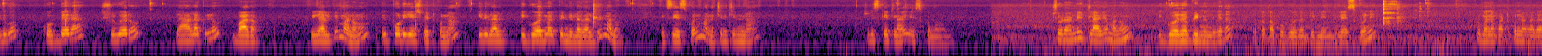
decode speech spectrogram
ఇదిగో కొబ్బెర షుగరు యాలకులు బాదం. ఇవి కలిపి మనం ఇది పొడి చేసి పెట్టుకున్నాం ఇది కలిపి ఈ గోధుమ పిండిలో కలిపి మనం మిక్స్ చేసుకొని మన చిన్న చిన్న బిస్కెట్ లాగా చేసుకుందామండి. చూడండి ఇట్లాగే మనం ఈ గోధుమ పిండి ఉంది కదా ఒక కప్పు గోధుమ పిండి ఇందులో వేసుకొని ఇప్పుడు మనం పట్టుకున్నాం కదా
